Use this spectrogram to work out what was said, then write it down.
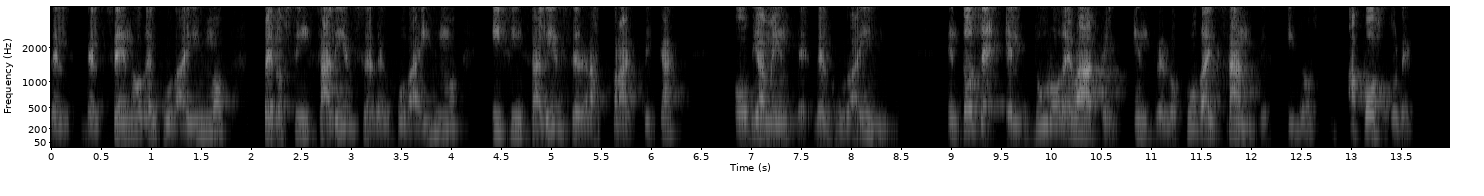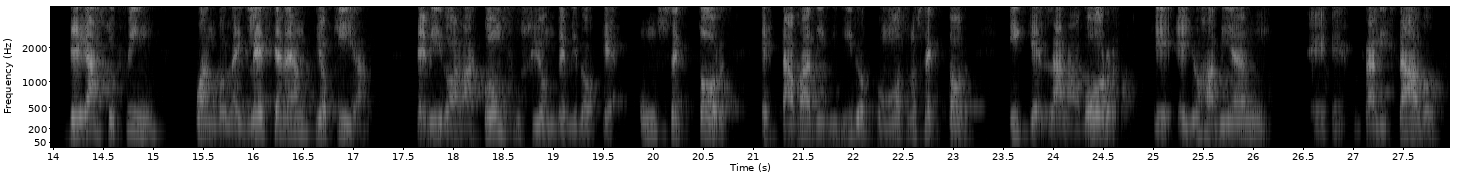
del, del seno del judaísmo, pero sin salirse del judaísmo y sin salirse de las prácticas, obviamente, del judaísmo. Entonces, el duro debate entre los judaizantes y los apóstoles llega a su fin cuando la iglesia de Antioquía, debido a la confusión, debido a que un sector estaba dividido con otro sector y que la labor que ellos habían eh, realizado,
